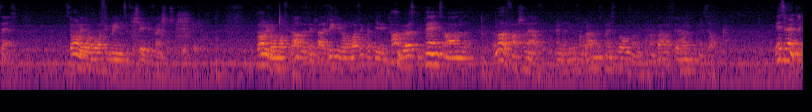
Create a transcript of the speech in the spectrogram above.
sense. It's only holomorphic means if the Fréchet differential should be okay. Strongly holomorphic obviously implies weakly holomorphic, but the converse depends on a lot of functionality. Depends on uniform boundedness principles, on the theorem, and so on. Incidentally,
